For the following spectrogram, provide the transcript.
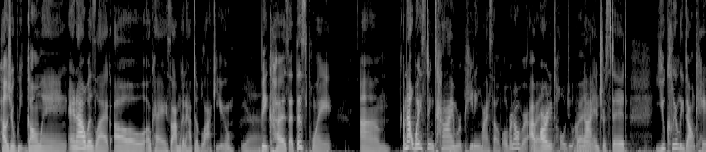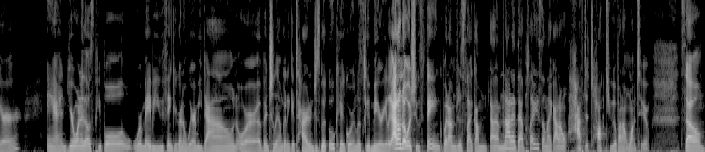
how's your week going? And I was like, oh, okay, so I'm gonna have to block you Yeah. because at this point, um, I'm not wasting time repeating myself over and over. I've Right. already told you I'm not interested. You clearly don't care. And you're one of those people where maybe you think you're gonna wear me down or eventually I'm gonna get tired and just be like, okay, Gordon, let's get married. Like I don't know what you think, but I'm just like I'm I'm not at that place. I'm like I don't have to talk to you if I don't want to. So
